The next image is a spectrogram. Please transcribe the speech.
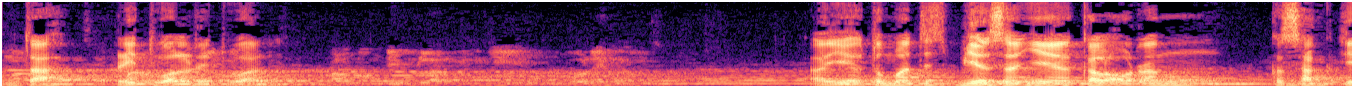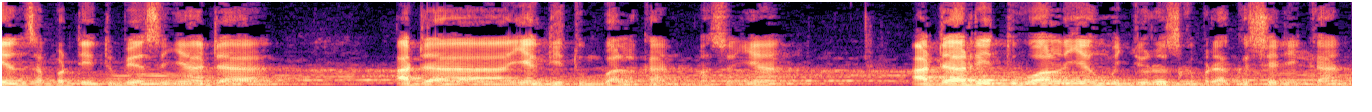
entah ritual-ritual. Eh, ya otomatis biasanya ya kalau orang kesaktian seperti itu biasanya ada ada yang ditumbalkan. Maksudnya ada ritual yang menjurus kepada kesyirikan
